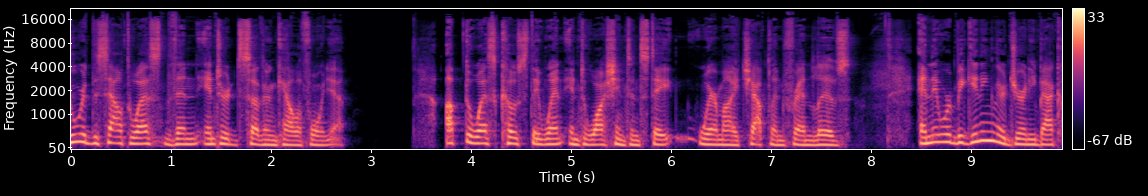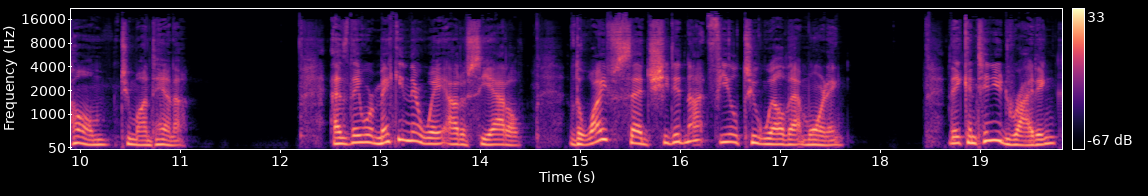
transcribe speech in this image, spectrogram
toured the Southwest, then entered Southern California. Up the West Coast, they went into Washington State, where my chaplain friend lives, and they were beginning their journey back home to Montana. As they were making their way out of Seattle, the wife said she did not feel too well that morning. They continued riding.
